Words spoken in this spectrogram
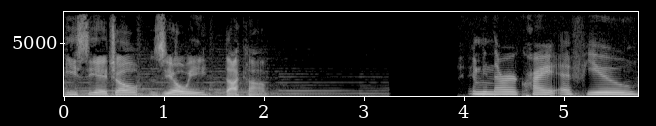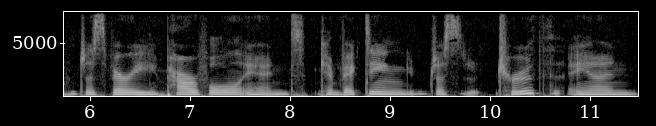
E C H O Z O E.com. I mean, there were quite a few just very powerful and convicting just truth. And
